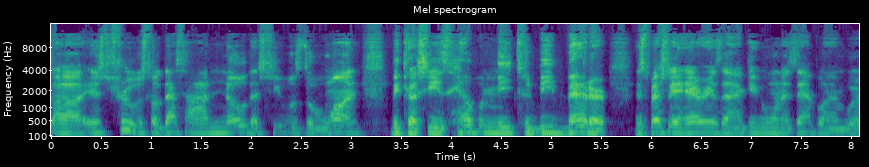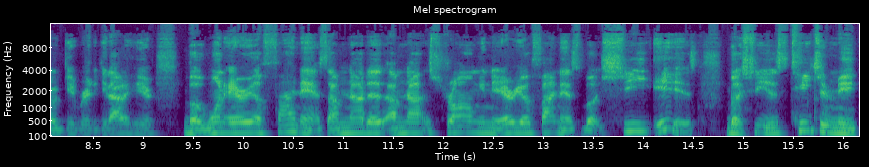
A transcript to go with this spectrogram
uh, is true. So that's how I know that she was the one because she's helping me to be better, especially in areas I give you one example, and we'll get ready to get out of here. But one area of finance, I'm not a, I'm not strong in the area of finance, but she is. But she is teaching me,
